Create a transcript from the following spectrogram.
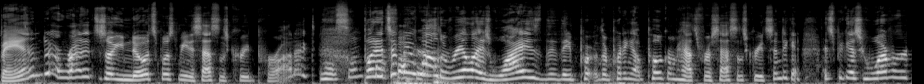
band around it so you know it's supposed to be an assassin's creed product Yeah, but it took me a while to realize why is that they put, they're putting out pilgrim hats for assassin's creed syndicate it's because whoever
